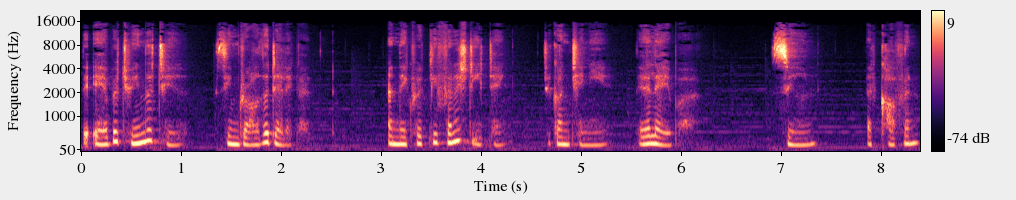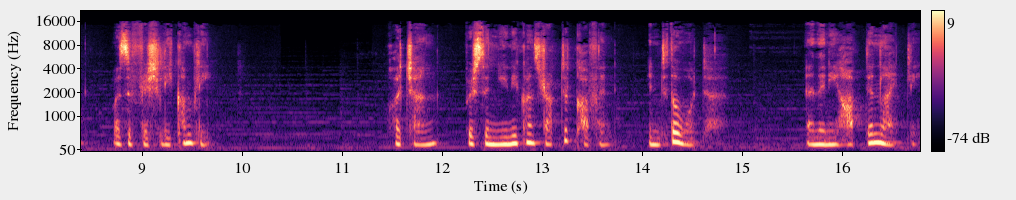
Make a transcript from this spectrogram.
the air between the two seemed rather delicate, and they quickly finished eating to continue their labor. Soon, that coffin was officially complete. Hua Cheng pushed the newly constructed coffin into the water, and then he hopped in lightly,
